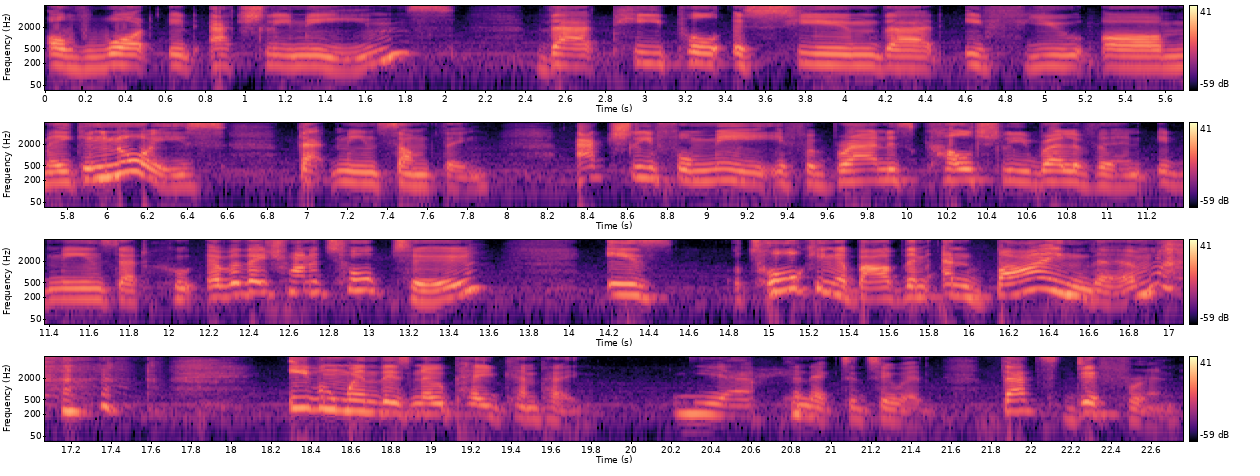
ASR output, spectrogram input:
of what it actually means that people assume that if you are making noise, that means something. Actually, for me, if a brand is culturally relevant, it means that whoever they're trying to talk to is talking about them and buying them, even when there's no paid campaign Yeah. connected to it. That's different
